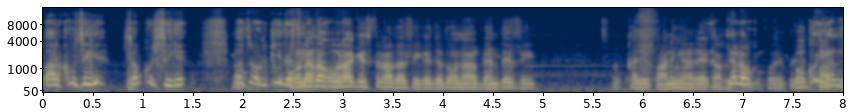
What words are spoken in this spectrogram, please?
ਪਾਰਖੂ ਸੀਗੇ ਸਭ ਕੁਝ ਸੀਗੇ। ਬਸ ਹੁਣ ਕੀ ਦੱਸੀਏ ਉਹਨਾਂ ਦਾ ਔਰਾ ਕਿਸ ਤਰ੍ਹਾਂ ਦਾ ਸੀਗਾ? ਜਦੋਂ ਉਹਨਾਂ ਬਹਿੰਦੇ ਸੀ ਅੱਖਾਂ 'ਚ ਪਾਣੀ ਆ ਰਿਹਾ ਕਾਫੀ ਚਲੋ ਕੋਈ- ਗੱਲ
